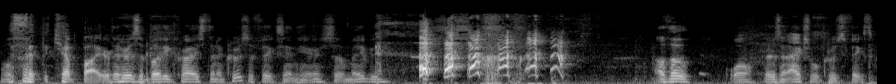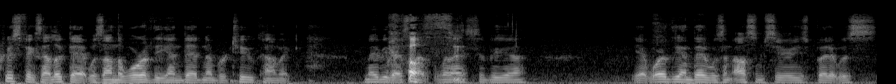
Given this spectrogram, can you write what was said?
well, set the campfire? There is a Buddy Christ and a crucifix in here, so maybe. Although, well, there's an actual crucifix. The crucifix I looked at was on the War of the Undead number two comic. Maybe that's Oh, not what I should be. Uh, yeah, War of the Undead was an awesome series, but it was.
